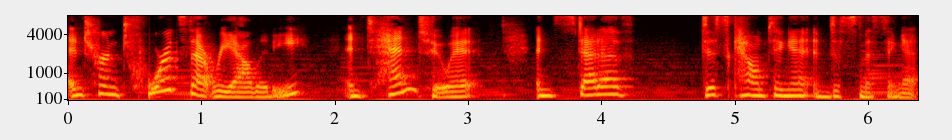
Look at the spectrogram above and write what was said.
and turn towards that reality and tend to it instead of discounting it and dismissing it.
